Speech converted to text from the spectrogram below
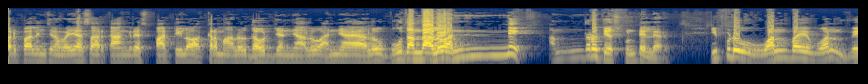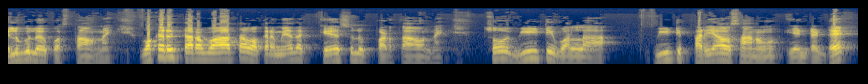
పరిపాలించిన వైఎస్ఆర్ కాంగ్రెస్ పార్టీలో అక్రమాలు దౌర్జన్యాలు అన్యాయాలు భూదందాలు అన్నీ అందరూ చేసుకుంటూ వెళ్ళారు. ఇప్పుడు వన్ బై వన్ వెలుగులోకి వస్తూ ఉన్నాయి. ఒకరి తర్వాత ఒకరి మీద కేసులు పడతా ఉన్నాయి. సో వీటి వల్ల వీటి పర్యవసానం ఏంటంటే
